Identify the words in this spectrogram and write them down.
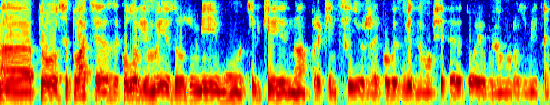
Е, То ситуація з екологією ми зрозуміємо тільки наприкінці, вже коли звільнимо всі території, будемо розуміти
